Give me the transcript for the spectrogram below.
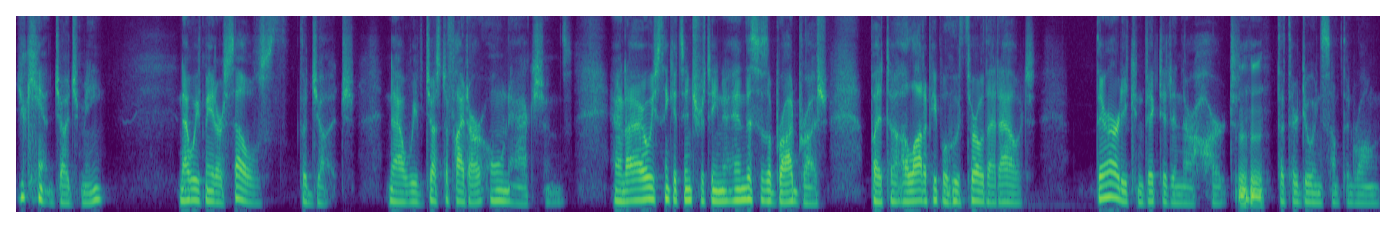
you can't judge me. Now we've made ourselves the judge. Now we've justified our own actions. And I always think it's interesting, and this is a broad brush, but uh, a lot of people who throw that out, they're already convicted in their heart mm-hmm. that they're doing something wrong.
